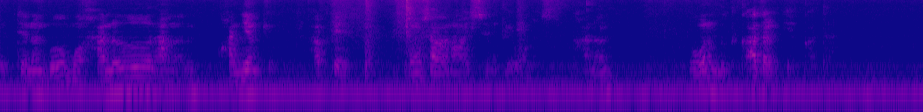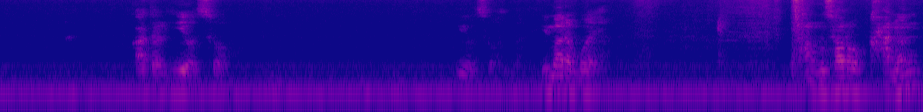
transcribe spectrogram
이때는 뭐뭐 하는 하는 관념격 앞에 동사가 나와 있으니까 가는 요거는 그 까닭이에요 까닭 까닭 이어서 이어서 이 말은 뭐예요? 장사로 가는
